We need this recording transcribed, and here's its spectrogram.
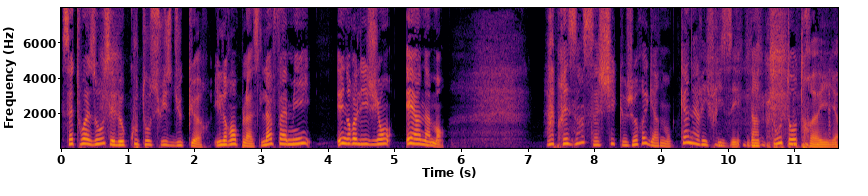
Cet oiseau, c'est le couteau suisse du cœur. Il remplace la famille, une religion et un amant. À présent, sachez que je regarde mon canari frisé d'un tout autre œil.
